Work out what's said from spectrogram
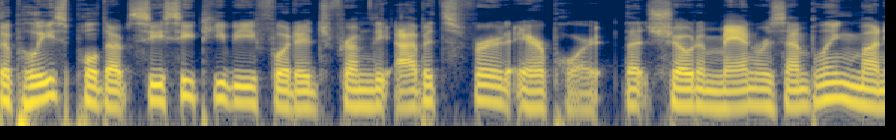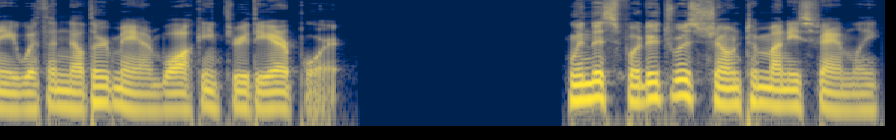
The police pulled up CCTV footage from the Abbotsford airport that showed a man resembling Mani with another man walking through the airport. When this footage was shown to Mani's family,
